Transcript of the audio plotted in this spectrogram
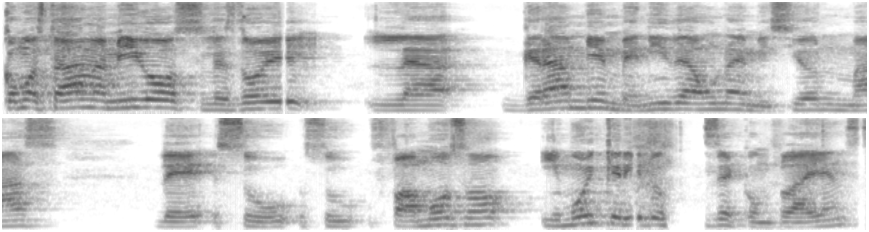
¿Cómo están amigos? Les doy la gran bienvenida a una emisión más de su, su famoso y muy querido de Compliance.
